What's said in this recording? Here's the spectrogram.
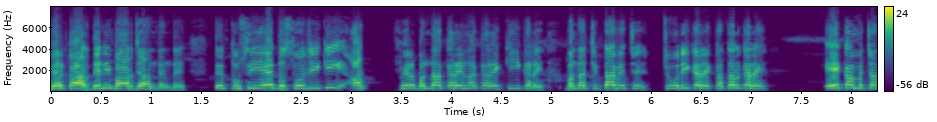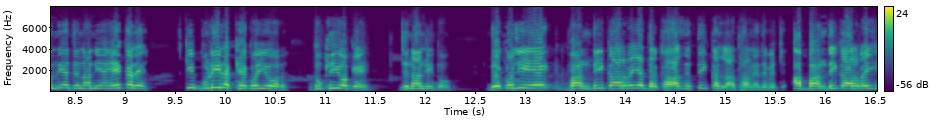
ਫਿਰ ਘਰ ਦੇ ਨਹੀਂ ਬਾਹਰ ਜਾਣ ਦਿੰਦੇ। ਤੇ ਤੁਸੀਂ ਇਹ ਦੱਸੋ ਜੀ ਕਿ ਫਿਰ ਬੰਦਾ ਕਰੇ ਨਾ ਕਰੇ, ਕੀ ਕਰੇ? ਬੰਦਾ ਚਿੱਟਾ ਵੇਚੇ, ਚੋਰੀ ਕਰੇ, ਕਤਲ ਕਰੇ। ਇਹ ਕੰਮ ਚਾਹੁੰਦੀਆਂ ਜਨਾਨੀਆਂ ਇਹ ਕਰੇ ਕਿ ਬੁੜੀ ਰੱਖੇ ਕੋਈ ਹੋਰ, ਦੁਖੀ ਹੋ ਕੇ ਜਨਾਨੀ ਤੋਂ। ਦੇਖੋ ਜੀ, ਇਹ ਬੰਦੀ ਕਾਰਵਾਈ ਆ ਦਰਖਾਸਤ ਦਿੱਤੀ ਕੱਲਾ ਥਾਣੇ ਦੇ ਵਿੱਚ। ਆ ਬੰਦੀ ਕਾਰਵਾਈ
